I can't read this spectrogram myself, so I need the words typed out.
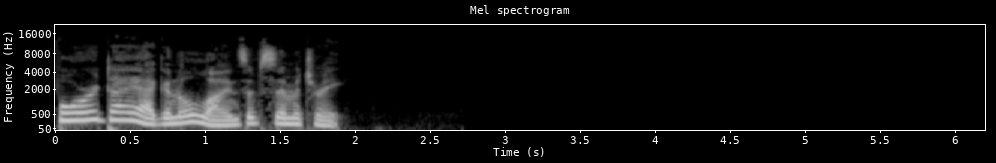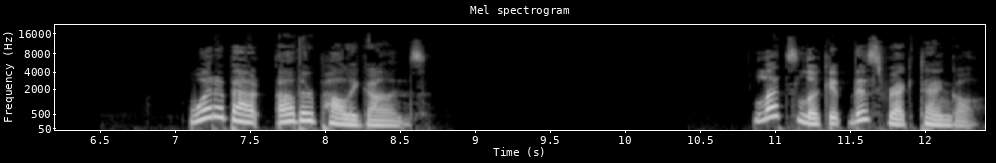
four diagonal lines of symmetry. What about other polygons? Let's look at this rectangle.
